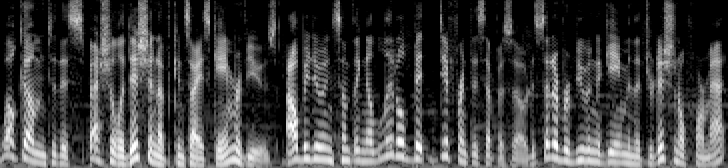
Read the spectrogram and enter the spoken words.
Welcome to this special edition of Concise Game Reviews. I'll be doing something a little bit different this episode. Instead of reviewing a game in the traditional format,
